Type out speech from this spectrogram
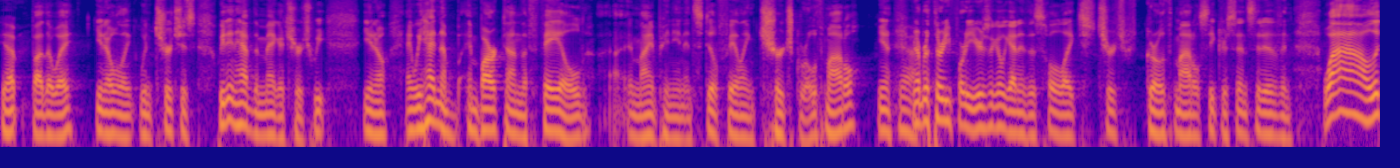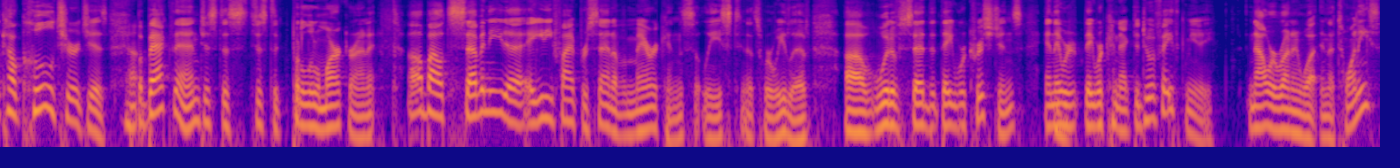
Yep. By the way, you know, like when churches, we didn't have the mega church. We, you know, and we hadn't embarked on the failed, uh, in my opinion, and still failing church growth model. You know, Yeah. remember 30, 40 years ago, we got into this whole like church growth model, seeker sensitive, and wow, look how cool church is. But back then, just to just to put a little marker on it, about seventy to eighty five percent of Americans, at least that's where we live, uh, would have said that they were Christians and they were they were connected to a faith community. Now we're running what in the twenties.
